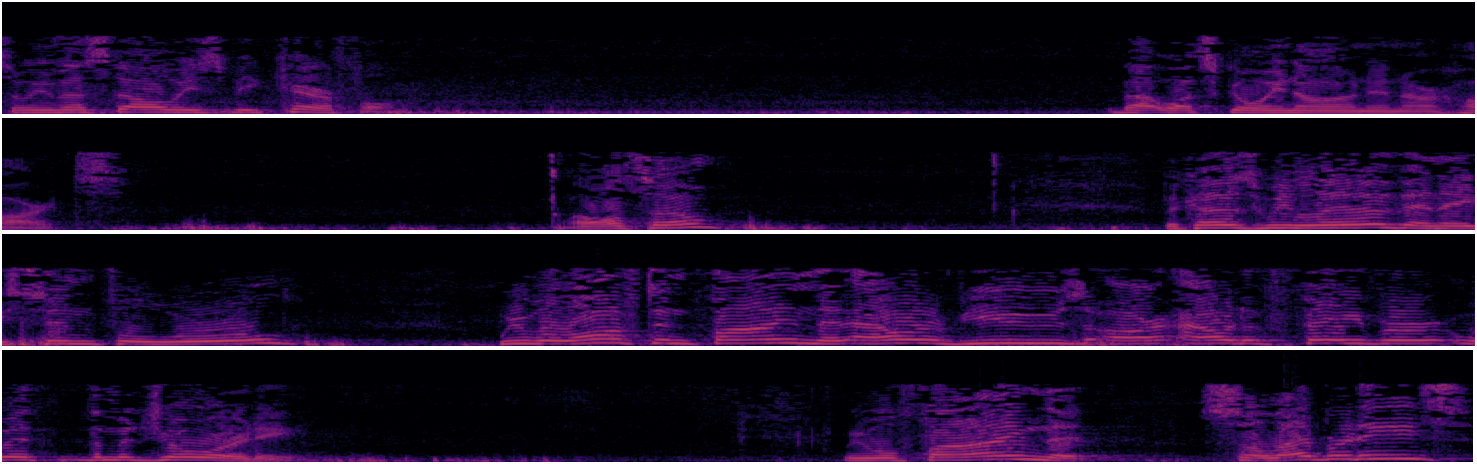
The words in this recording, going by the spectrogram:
So we must always be careful about what's going on in our hearts. Also, because we live in a sinful world, we will often find that our views are out of favor with the majority. We will find that celebrities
